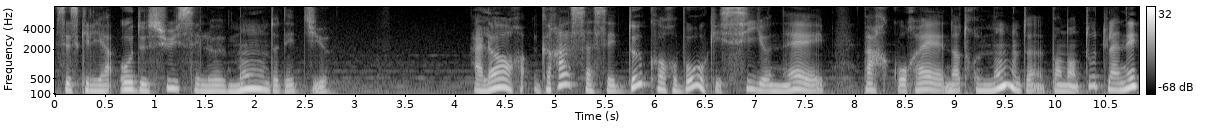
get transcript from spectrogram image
c'est ce qu'il y a au-dessus, c'est le monde des dieux. Alors, grâce à ces deux corbeaux qui sillonnaient et parcouraient notre monde pendant toute l'année,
